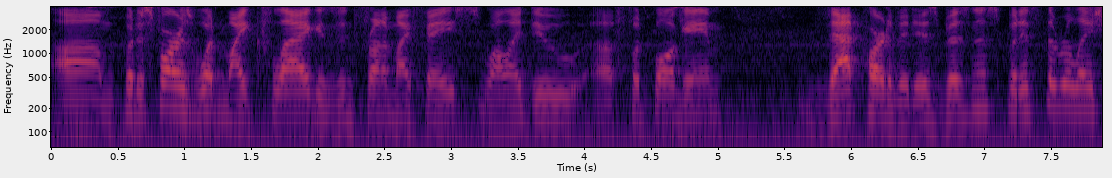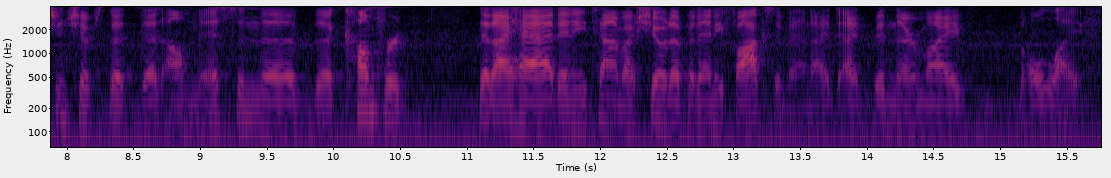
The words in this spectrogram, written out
um, but as far as what mic flag is in front of my face while i do a football game that part of it is business but it's the relationships that, that i'll miss and the, the comfort that I had anytime I showed up at any Fox event. I'd, I'd been there my whole life.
